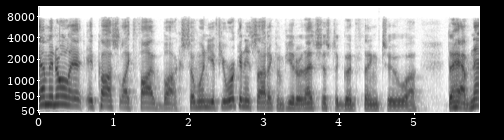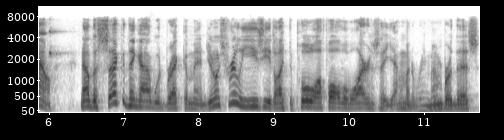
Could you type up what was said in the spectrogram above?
I mean, only it, it, costs like five bucks. So when you, if you're working inside a computer, that's just a good thing to uh, to have. Now, now the second thing I would recommend, you know, it's really easy to like to pull off all the wires and say, yeah, I'm going to remember this.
